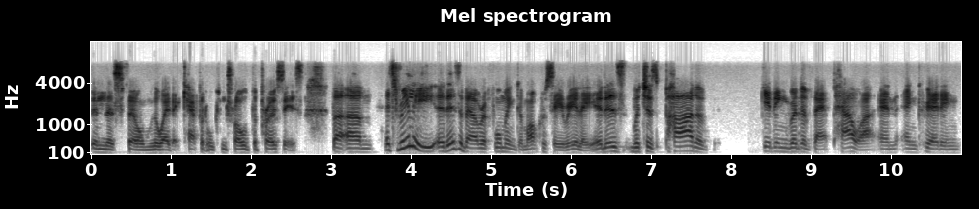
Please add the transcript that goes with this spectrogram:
in this film, the way that capital controlled the process. But um, it's really, it is about reforming democracy. Really, it is, which is part of getting rid of that power and and creating.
